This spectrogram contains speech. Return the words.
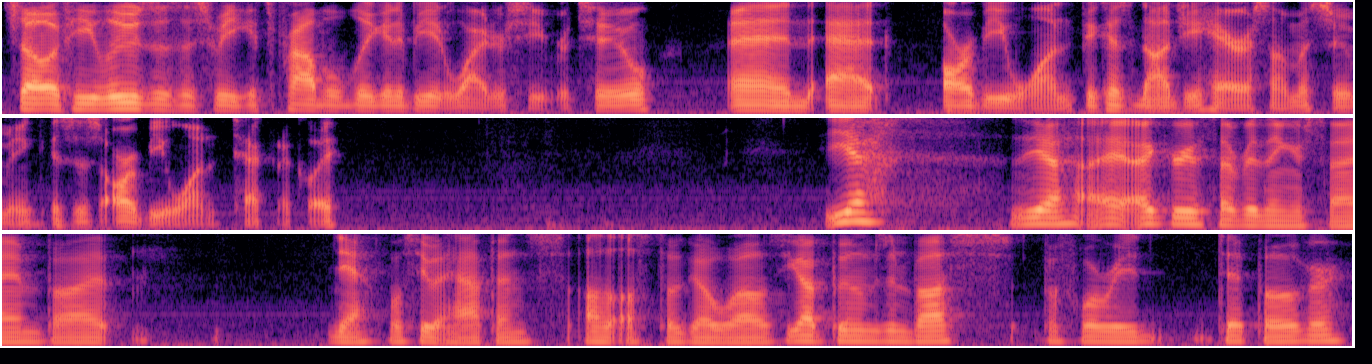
So if he loses this week, it's probably going to be at wide receiver two and at RB one because Najee Harris, I'm assuming, is his RB one technically. Yeah, yeah, I, I agree with everything you're saying, but yeah, we'll see what happens. I'll, I'll still go Wells. You got booms and busts before we dip over.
